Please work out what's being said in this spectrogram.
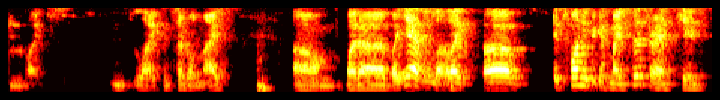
in like like in several nights. Um, but uh, but yeah, they like uh, it's funny because my sister has kids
